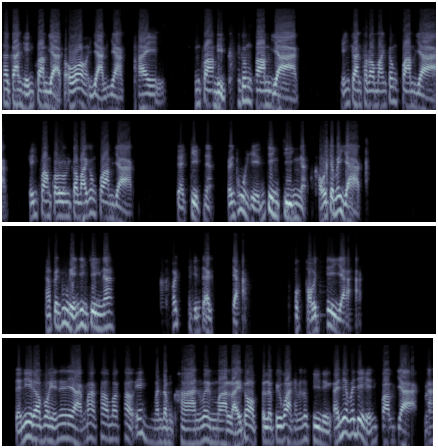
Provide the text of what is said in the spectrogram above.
ถ้าการเห็นความอยากโอ้อยากอยากไป เห็นความบีบคั้นของความอยาก เห็นการทรมานของความอยาก เห็นความกรุณกระวายของความอยาก แต่จิตเนี่ยเป็นผู้เห็นจริงๆเนี่ยเขาจะไม่อยาก ถ้าเป็นผู้เห็นจริง ๆ นะเขาจะเห็นแต่อยากพวกเขาที่อยาก แต่นี่เราพอเห็นอยากมากเข้ามากเข้า เอ๊ะมันดาคาญไว้มาหลายรอบไปเลยไปวาดให้มันทุกทีหนึ่งไอันนี้ไม่ได้เห็นความอยากนะ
